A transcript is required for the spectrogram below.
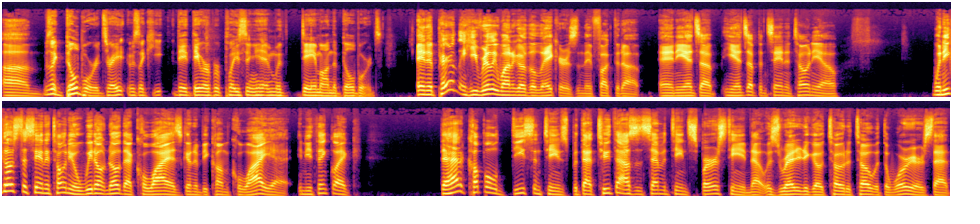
Um, It was like billboards, right? It was like he, they, they were replacing him with Dame on the billboards. and apparently he really wanted to go to the Lakers and they fucked it up. And he ends up he ends up in San Antonio. When he goes to San Antonio, we don't know that Kawhi is going to become Kawhi yet. And you think like they had a couple decent teams, but that 2017 Spurs team that was ready to go toe to toe with the Warriors that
